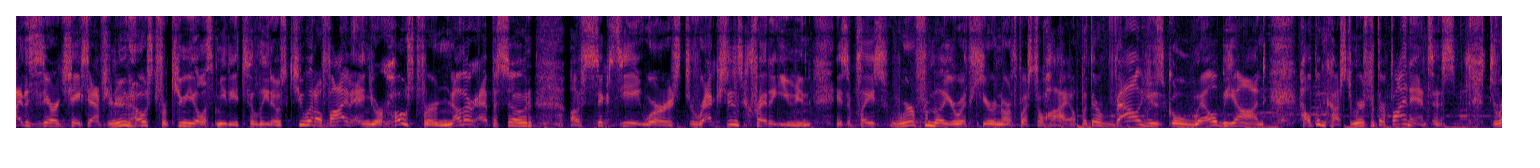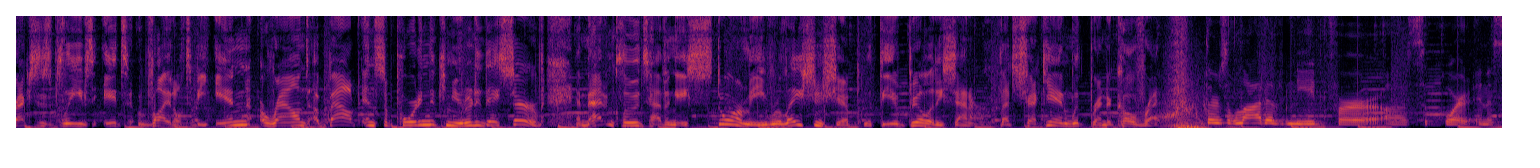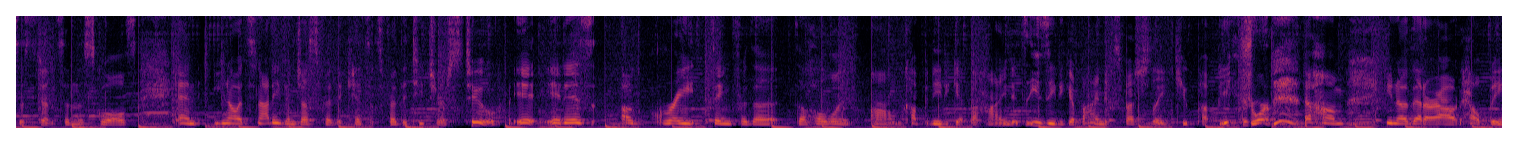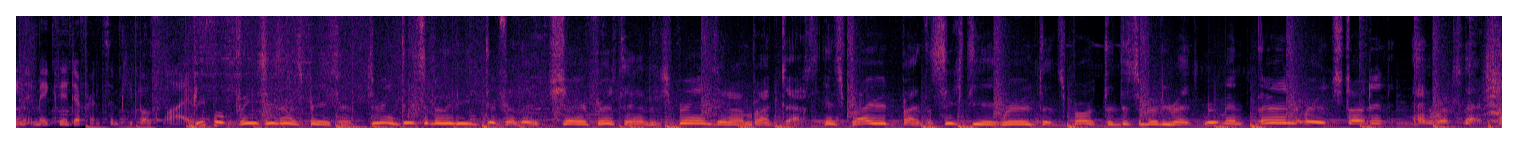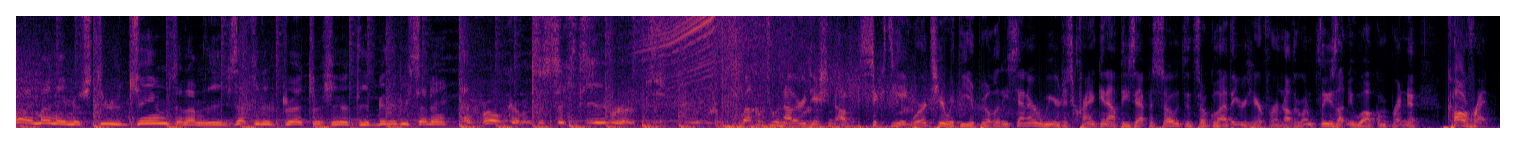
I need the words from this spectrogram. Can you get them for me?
Hi, this is Eric Chase, afternoon host for Cumulus Media Toledo's Q105, and your host for another episode of 68 Words. Directions Credit Union is a place we're familiar with here in Northwest Ohio, but their values go well beyond helping customers with their finances. Directions believes it's vital to be in, around, about, and supporting the community they serve, and that includes having a stormy relationship with the Ability Center. Let's check in with Brenda Covret. There's a lot of need for uh, support and assistance in the schools. And, you know, it's not even just for the kids, it's for the teachers too. It, it is a great thing for the, the whole um, company to get behind. It's easy to get behind, especially cute puppies. Sure. um, you know, that are out helping and making a difference in people's lives. People, places, and spaces. Doing disability differently. Sharing firsthand experience in our podcast. Inspired by the 68 words that sparked the disability rights movement. Learn where it started and what's next. Hi, my name is Stuart James, and I'm the Executive Director here at the Ability Center, and welcome to 68 Words. Welcome to another edition of 68 Words here with the Ability Center. We are just cranking out these episodes and so glad that you're here for another one. Please let me welcome Brenda Covret.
